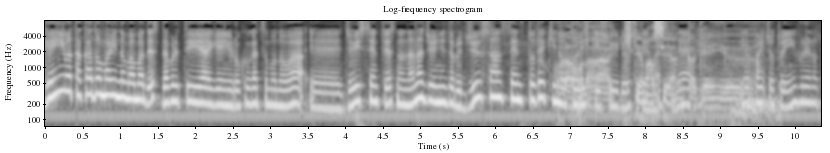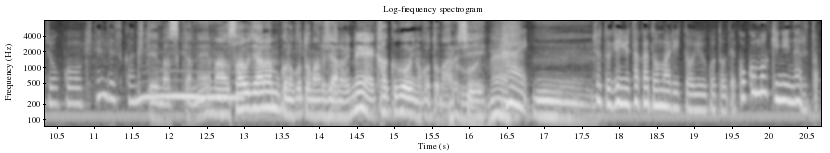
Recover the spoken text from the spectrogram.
原油は高止まりのままです。WTI 原油6月ものは、えー、11セント安の72ドル13セントで昨日取引終了していますねほらほら来てますやんか原油やっぱりちょっとインフレの兆候来てんですかね。来てますかね。まあ、サウジアラムコのこともあるし、あのね、核合意のこともあるし。ねはい。うん。ちょっと原油高止まりということで、ここも気になると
